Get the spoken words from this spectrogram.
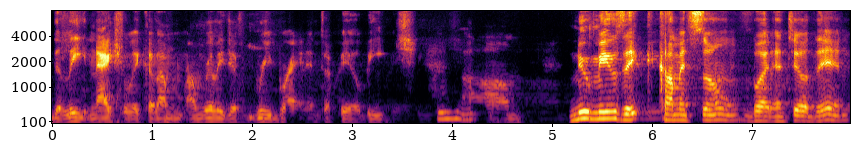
deleting actually because I'm I'm really just rebranding to Phil Beach. Mm-hmm. Um, new music coming soon, but until then,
